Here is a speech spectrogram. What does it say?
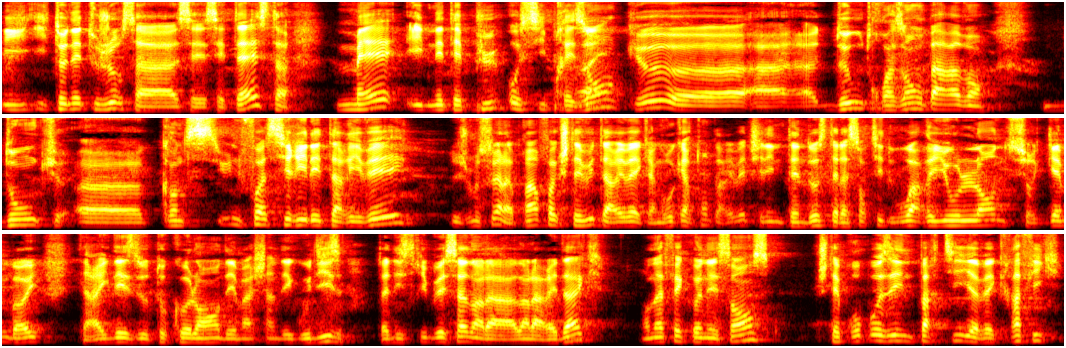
Il, il tenait toujours sa, ses, ses tests mais il n'était plus aussi présent que euh, à deux ou trois ans auparavant. Donc euh, quand une fois Cyril est arrivé je me souviens la première fois que je t'ai vu, t'es arrivé avec un gros carton, t'es arrivé de chez Nintendo, c'était la sortie de Wario Land sur Game Boy. T'es avec des autocollants, des machins, des goodies. T'as distribué ça dans la dans la rédac. On a fait connaissance. Je t'ai proposé une partie avec Rafik.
